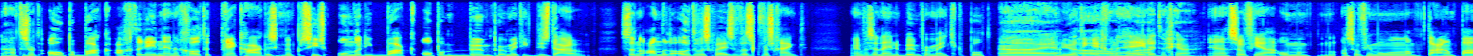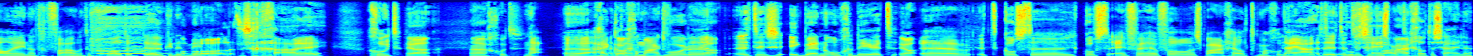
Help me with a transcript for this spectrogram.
had een soort open bak achterin. En een grote trekhaak. Dus ik ben precies onder die bak op een bumper. Met die, dus daar. Als het een andere auto was geweest, was ik waarschijnlijk. Maar was alleen de bumper een beetje kapot. Ah, ja. En nu had hij echt Oh, een hele- matig, ja. Alsof, ja, om een, alsof je hem om een lantaarnpaal heen had gevouwen. Met een grote deuk in het midden. Oh, dat is gaar, hè? Goed. Ja. Ah, goed. Nou, eh, hij kan gemaakt worden. Ja. Het is, ik ben ongedeerd. Ja. Eh, het kost, eh, kost even heel veel spaargeld. Maar goed, Nou ja, het, het hoeft is geen waard. spaargeld te zijn hè.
